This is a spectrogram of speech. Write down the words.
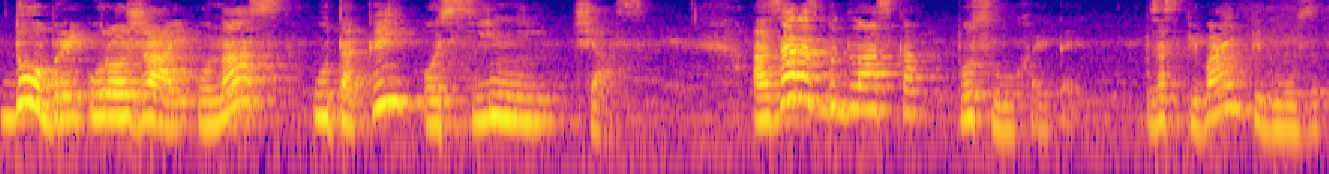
Добрий урожай у нас у такий осінній час. А зараз, будь ласка, послухайте. Заспіваємо під музику.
